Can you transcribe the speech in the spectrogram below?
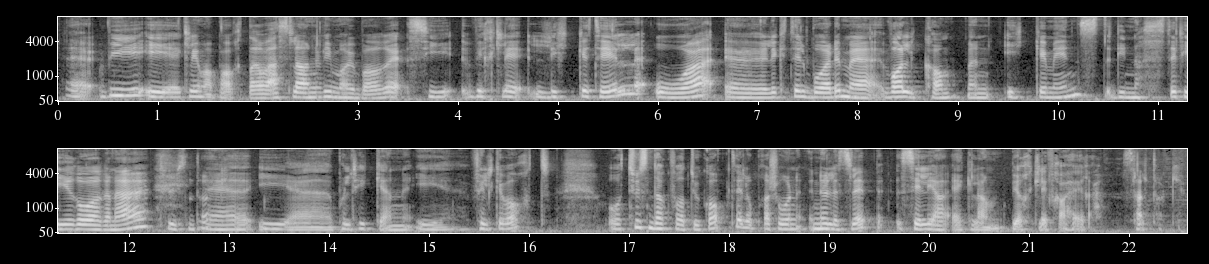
Eh, vi i Klimapartner Vestland vi må jo bare si virkelig lykke til. Og uh, lykke til både med valgkamp, men ikke minst de neste fire årene tusen takk. Uh, i uh, politikken i fylket vårt. Og tusen takk for at du kom til Operasjon nullutslipp, Silja Ekeland Bjørkli fra Høyre. Selv takk.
